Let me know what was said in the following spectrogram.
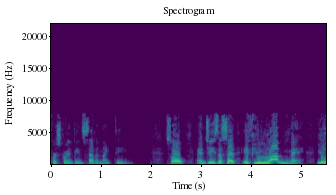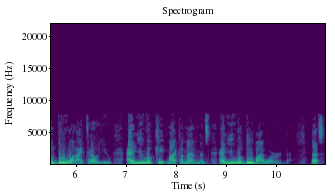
1 Corinthians 7:19. So, and Jesus said, if you love me, you'll do what I tell you, and you will keep my commandments, and you will do my word. That's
